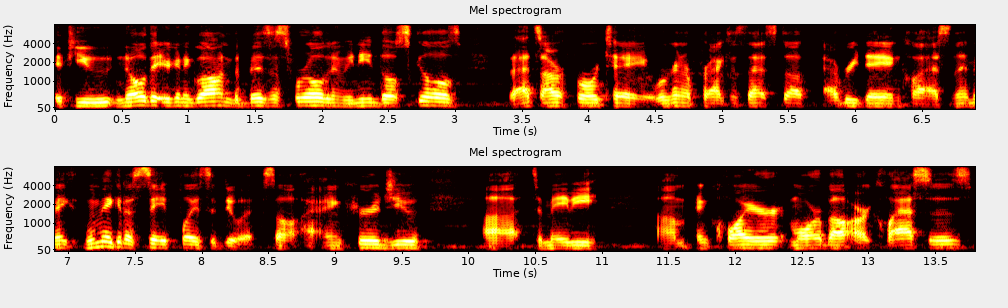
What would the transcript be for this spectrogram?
if you know that you're going to go out in the business world and we need those skills, that's our forte. We're going to practice that stuff every day in class, and that makes we make it a safe place to do it. So I encourage you uh, to maybe um, inquire more about our classes.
